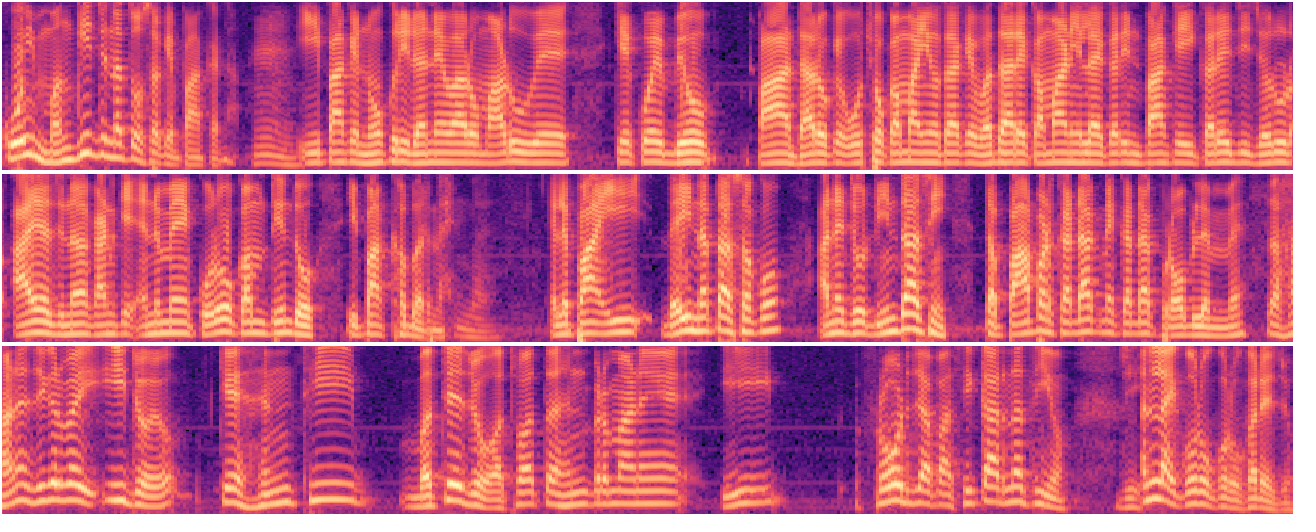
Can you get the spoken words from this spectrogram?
કોઈ મંગી જ નતો શકે પાં કના ઈ પાં કે નौकरी ડને વાળો માડું વે કે કોઈ બ્યો પાં ધારો કે ઓછો કમાયો હતા કે વધારે કમાણી લાય કરીને પાં કે ઈ કરે જી જરૂર આય જ ન કારણ કે એનમે કોરો કમ થીંદો ઈ પાં ખબર નહીં એટલે પા એ દઈ નતા શકો અને જો દીંદાસી તો પા પણ કડાક ને કડાક પ્રોબ્લેમ મેં. તો હાણે જીગરભાઈ એ જોયો કે હિનથી બચે જો અથવા તો હિન પ્રમાણે એ ફ્રોડ જા પા શિકાર નથી હો. અનલાય કોરો કોરો કરે જો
